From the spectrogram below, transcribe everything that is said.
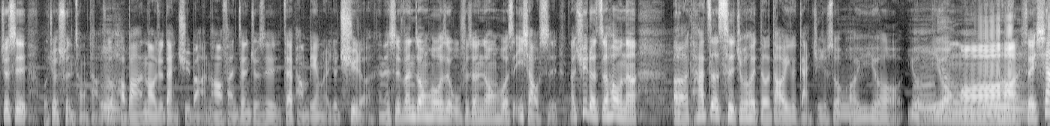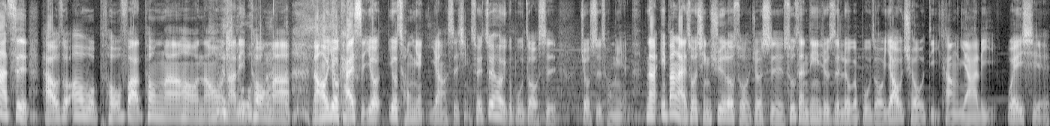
就是我就顺从他，说好吧，那我就带你去吧。然后反正就是在旁边而已，就去了，可能十分钟，或者是五十分钟，或者是一小时。那去了之后呢，呃，他这次就会得到一个感觉，就说：“哎呦，有用哦，哈！”所以下次他会说：“哦，我头发痛啊，哈，然后哪里痛啊？”然后又开始又又重演一样的事情。所以最后一个步骤是。旧事重演。那一般来说，情绪勒索就是书神定义就是六个步骤：要求、抵抗、压力、威胁、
